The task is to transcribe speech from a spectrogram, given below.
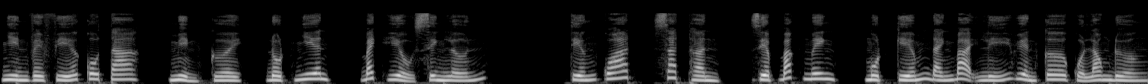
nhìn về phía cô ta, mỉm cười, đột nhiên, Bách Hiểu sinh lớn. Tiếng quát, sát thần, Diệp Bắc Minh, một kiếm đánh bại Lý Huyền Cơ của Long Đường.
